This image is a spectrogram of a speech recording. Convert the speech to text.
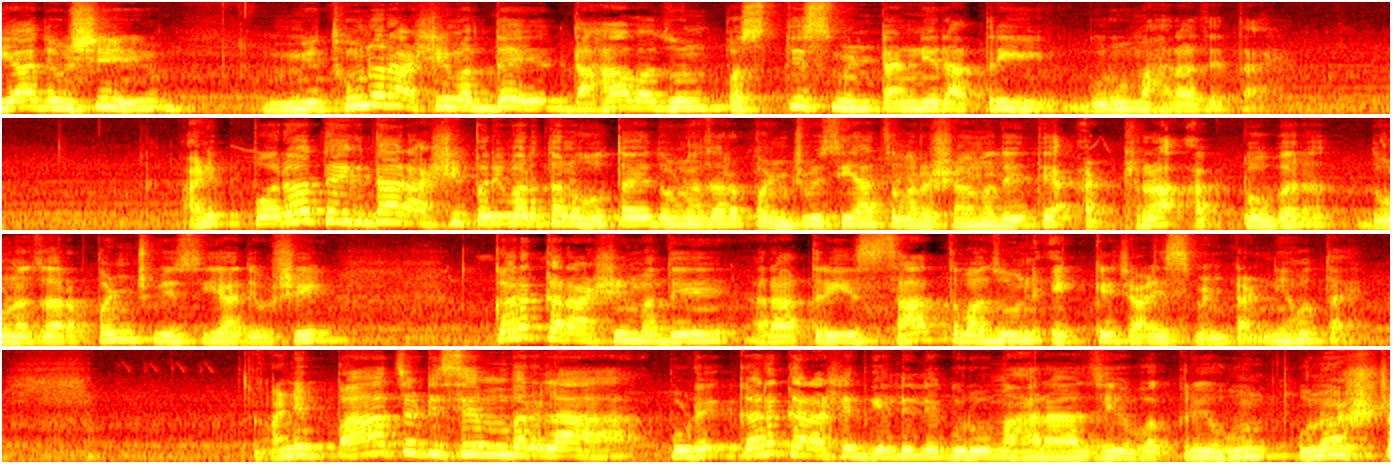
या दिवशी मिथुन राशीमध्ये दहा वाजून पस्तीस मिनिटांनी रात्री गुरु महाराज येत आहे. आणि परत एकदा राशी परिवर्तन होत आहे दोन हजार पंचवीस याच वर्षामध्ये ते अठरा ऑक्टोबर दोन हजार पंचवीस या दिवशी कर्क राशीमध्ये रात्री सात वाजून एक्केचाळीस मिनिटांनी होत आहे. आणि पाच डिसेंबरला पुढे कर्क राशीत गेलेले गुरु महाराज हे वक्री होऊन पुनश्च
